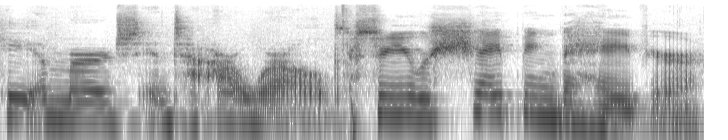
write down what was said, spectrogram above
he emerged into our world. So you were shaping behavior.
